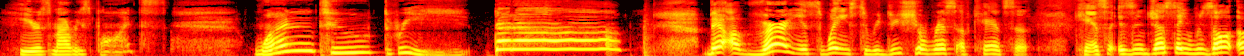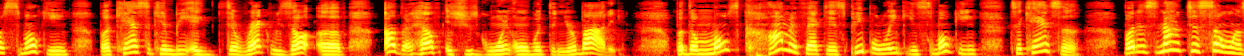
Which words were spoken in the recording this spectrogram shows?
here's my response. One, two, three. Da da! There are various ways to reduce your risk of cancer. Cancer isn't just a result of smoking, but cancer can be a direct result of other health issues going on within your body. But the most common factor is people linking smoking to cancer. But it's not just someone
